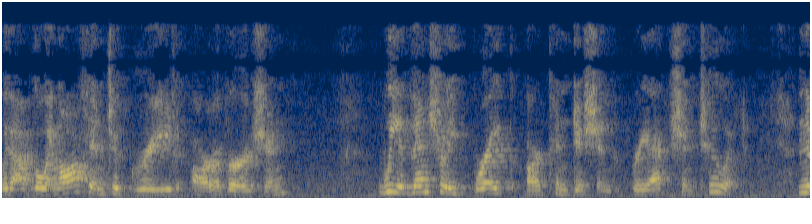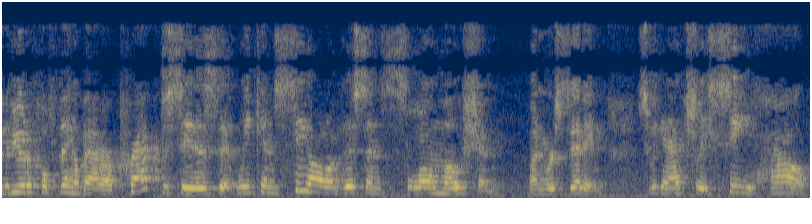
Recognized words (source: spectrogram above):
without going off into greed or aversion, we eventually break our conditioned reaction to it. And the beautiful thing about our practice is that we can see all of this in slow motion when we're sitting. So we can actually see how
